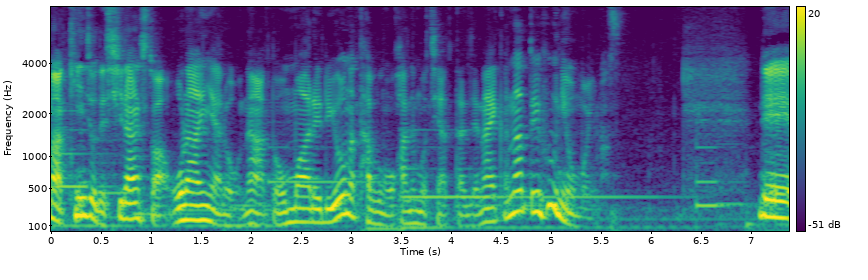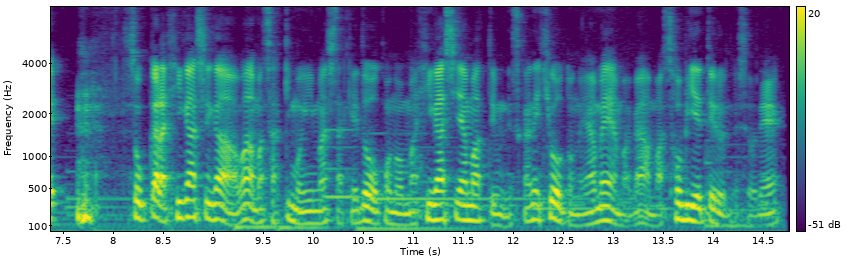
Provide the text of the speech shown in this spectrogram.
まあ近所で知らん人はおらんやろうなと思われるような多分お金持ちやったんじゃないかなというふうに思います。で そこから東側は、まあ、さっきも言いましたけどこの、ま、東山っていうんですかね京都の山々が、ま、そびえてるんですよね。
